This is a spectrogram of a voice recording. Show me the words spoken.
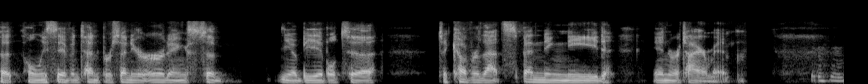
At only saving ten percent of your earnings to, you know, be able to to cover that spending need in retirement. Mm-hmm.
